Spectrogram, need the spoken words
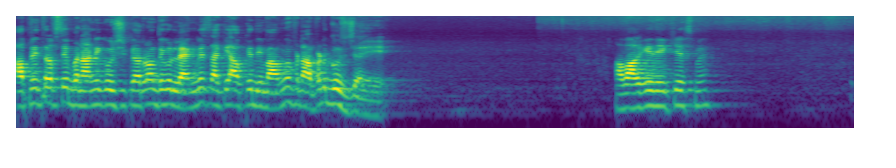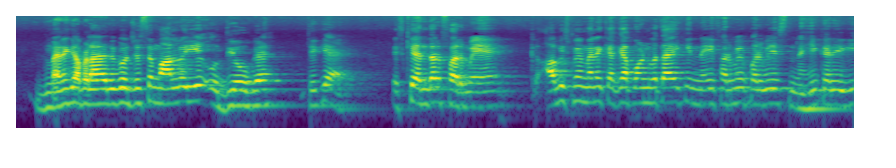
अपनी तरफ़ से बनाने की कोशिश कर रहा हूँ। देखो लैंग्वेज ताकि आपके दिमाग में फटाफट घुस जाए। अब आगे देखिए इसमें। मैंने क्या पढ़ाया? देखो, जैसे मान लो ये उद्योग है, ठीक है? इसके अंदर फर्में हैं। अब इसमें मैंने क्या क्या पॉइंट बताया कि नई फर्में प्रवेश नहीं करेगी,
